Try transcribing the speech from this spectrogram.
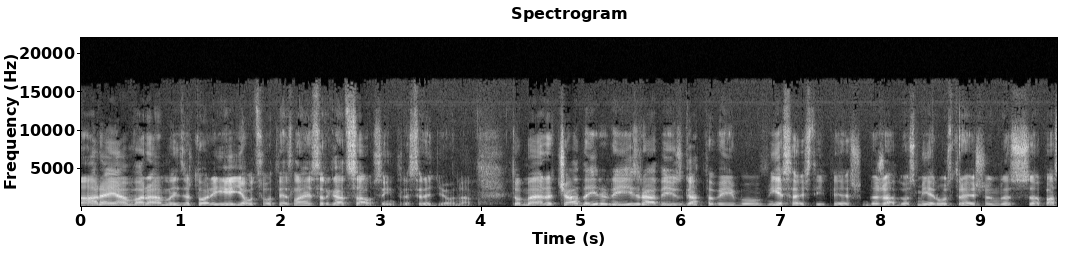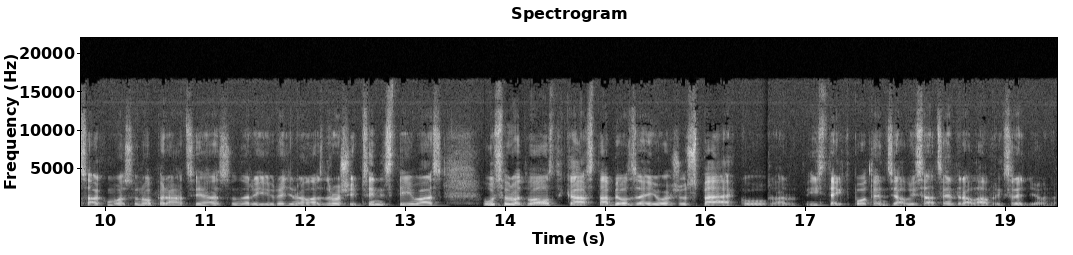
ārējām varām līdz ar to arī iejaucoties, lai aizsargātu savus intereses reģionā. Tomēr Čada ir arī izrādījusi gatavību iesaistīties dažādos mieru uzturēšanas pasākumos un operācijās, un arī reģionālās drošības iniciatīvās, uzsverot valsti kā stabilizējošu spēku ar izteiktu potenciālu visā Centrālā Afrikas reģionā.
